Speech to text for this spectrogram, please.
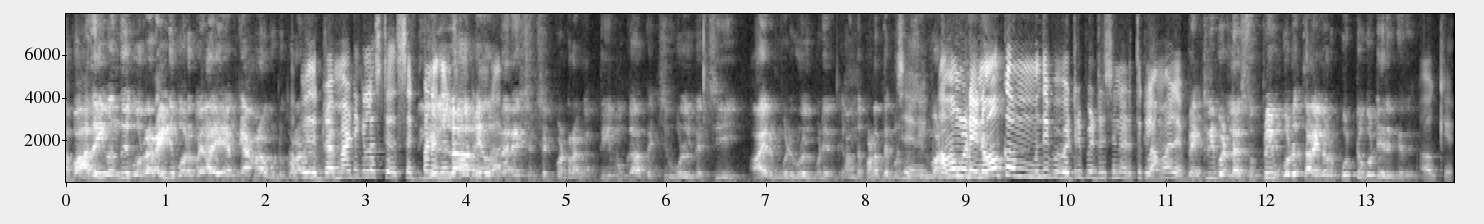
அப்ப அதை வந்து ஒரு ரைடு போறப்ப ஏன் கேமரா கூட்டு போறாங்க? எல்லாமே ஒரு நரேஷன் செட் பண்றாங்க. திமுக கட்சி ஊழல் கட்சி ஆயிரம் கோடி ஊழல் பண்ணிருக்கு அந்த பணத்தை கொண்டு சினிமா அவங்களுடைய நோக்கம் வந்து இப்போ வெற்றி பெற்றுச்சுன்னு எடுத்துக்கலாமா வெற்றி பெறல. சுப்ரீம் கோர்ட் தலையில ஒரு கொட்டு கொட்டி இருக்குது ஓகே.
